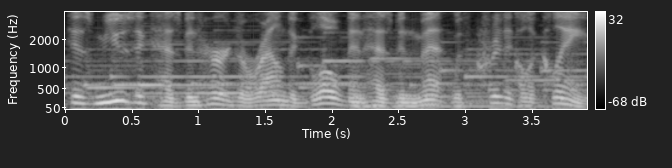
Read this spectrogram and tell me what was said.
His music has been heard around the globe and has been met with critical acclaim.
